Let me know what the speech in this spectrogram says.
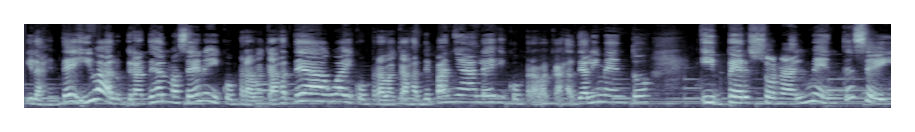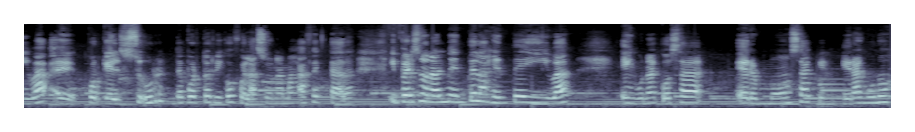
y la gente iba a los grandes almacenes y compraba cajas de agua y compraba cajas de pañales y compraba cajas de alimentos y personalmente se iba, eh, porque el sur de Puerto Rico fue la zona más afectada y personalmente la gente iba en una cosa hermosa que eran unos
